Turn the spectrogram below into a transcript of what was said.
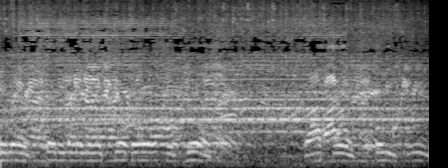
The Taylor 39 field goal is good. Roster is 33.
